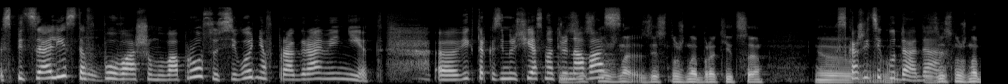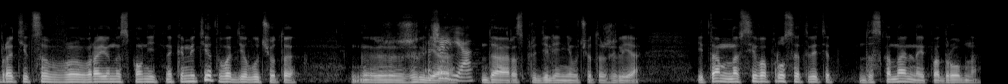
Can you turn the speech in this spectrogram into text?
специалистов по вашему вопросу сегодня в программе нет. Э, Виктор Казимирович, я смотрю на Здесь вас. нужно, здесь нужно обратиться... э, Скажите, куда, да. Здесь нужно обратиться в, районный исполнительный комитет, в отдел учета жилья. Жилья. Да, распределения учета жилья. И там на все вопросы ответят досконально и подробно.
